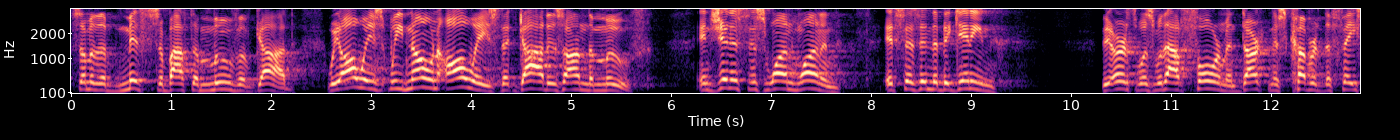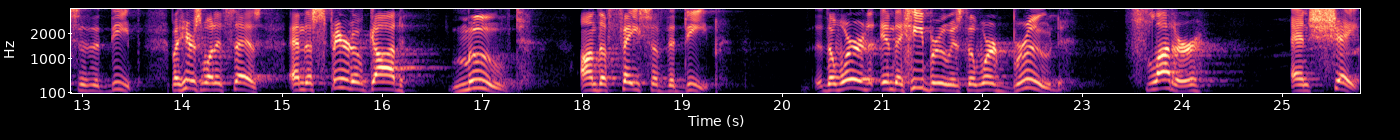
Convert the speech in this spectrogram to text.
some of the myths about the move of God. We always, we known always that God is on the move. In Genesis 1 1, and it says, In the beginning, the earth was without form and darkness covered the face of the deep. But here's what it says And the Spirit of God moved on the face of the deep. The word in the Hebrew is the word brood, flutter, and shake.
